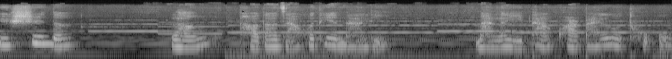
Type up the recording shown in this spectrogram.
于是呢，狼跑到杂货店那里，买了一大块白垩土，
